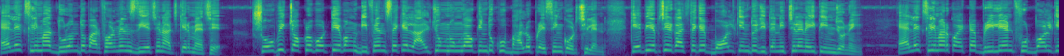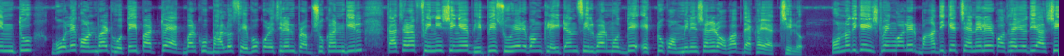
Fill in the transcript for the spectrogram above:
অ্যালেক্স লিমা দুরন্ত পারফরমেন্স দিয়েছেন আজকের ম্যাচে সৌভিক চক্রবর্তী এবং ডিফেন্স থেকে লালচুং নুঙ্গাও কিন্তু খুব ভালো প্রেসিং করছিলেন। কেবিএফসির কাছ থেকে বল কিন্তু জিতে নিচ্ছিলেন এই তিনজনেই। অ্যালেক্স লিমার কয়েকটা ব্রিলিয়েন্ট ফুটবল কিন্তু গোলে কনভার্ট হতেই পারত। একবার খুব ভালো সেভও করেছিলেন প্রভসু খান গিল। তাছাড়া ফিনিশিংয়ে ভিপি সুহের এবং ক্লেইটন সিলভার মধ্যে একটু কম্বিনেশনের অভাব দেখা যাচ্ছিল। অন্যদিকে ইস্টবেঙ্গলের বাঁ দিকের চ্যানেলের কথায় যদি আসি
